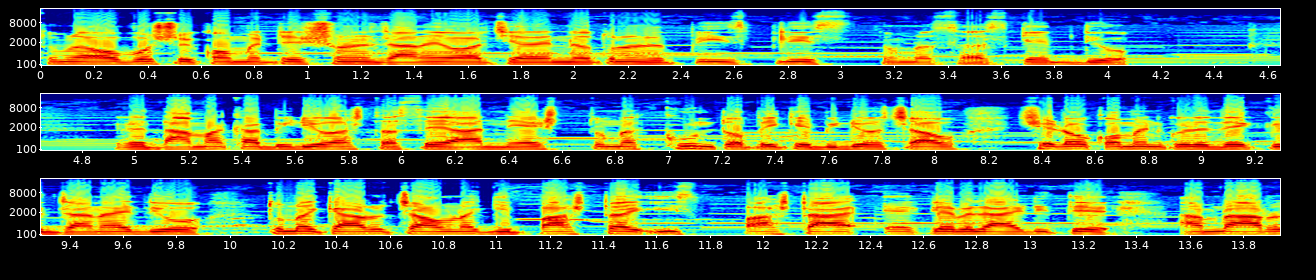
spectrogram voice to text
তোমরা অবশ্যই কমেন্ট সেকশনে জানাই আর চ্যানেল নতুন হলে প্লিজ প্লিজ তোমরা সাবস্ক্রাইব দিও। এটা দামাকা ভিডিও আসতেছে। আর নেক্সট তোমরা কোন টপিকে ভিডিও চাও সেটাও কমেন্ট করে দেখ, জানাই দিও। তোমরা কি আরও চাও নাকি পাঁচটা পাঁচটা এক লেভেল আইডিতে আমরা আরও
